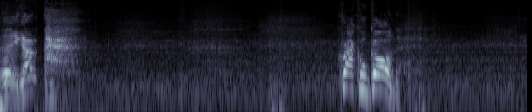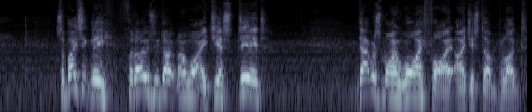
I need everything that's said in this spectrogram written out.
There you go. Crackle gone. So basically, for those who don't know what I just did, that was my Wi-Fi I just unplugged.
